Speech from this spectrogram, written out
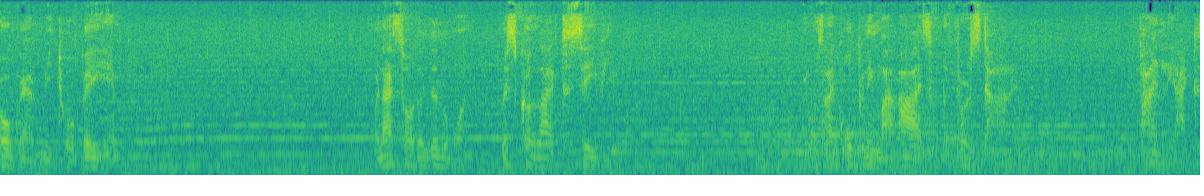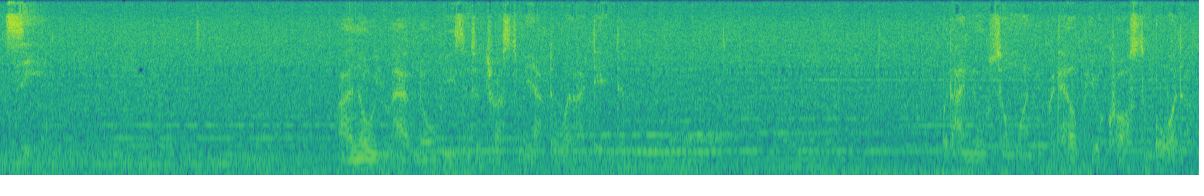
Programmed me to obey him. When I saw the little one risk her life to save you, it was like opening my eyes for the first time. Finally, I could see. I know you have no reason to trust me after what I did. But I know someone who could help you across the border.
